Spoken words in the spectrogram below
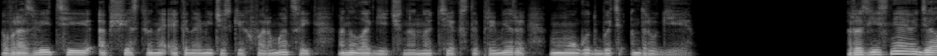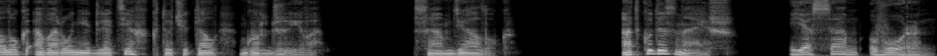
В развитии общественно-экономических формаций аналогично, но тексты примеры могут быть другие. Разъясняю диалог о вороне для тех, кто читал Гурджиева. Сам диалог. «Откуда знаешь?» «Я сам ворон».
